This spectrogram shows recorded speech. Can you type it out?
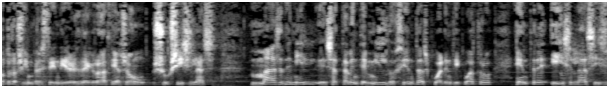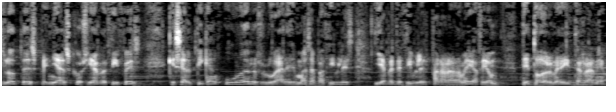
Otros imprescindibles de Croacia son sus islas, más de mil, exactamente 1244 entre islas, islotes, peñascos y arrecifes que salpican uno de los lugares más apacibles y apetecibles para la navegación de todo el Mediterráneo.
